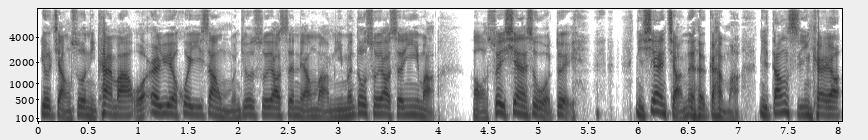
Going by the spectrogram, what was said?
又讲说，你看吧，我二月会议上我们就说要升两码，你们都说要升一码，哦，所以现在是我对，你现在讲那个干嘛？你当时应该要。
